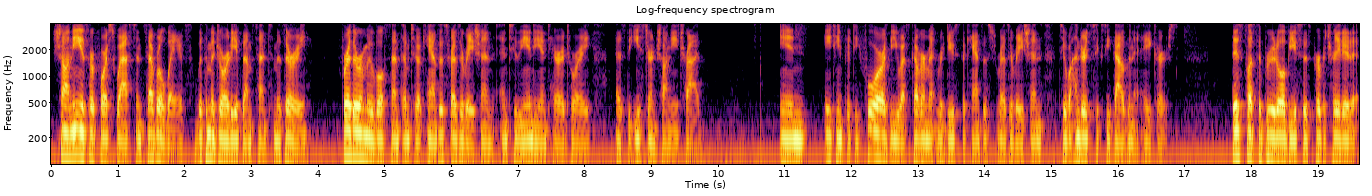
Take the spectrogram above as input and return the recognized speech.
Shawnees were forced west in several waves, with the majority of them sent to Missouri. Further removal sent them to a Kansas reservation and to the Indian Territory as the Eastern Shawnee tribe. In 1854, the U.S. government reduced the Kansas reservation to 160,000 acres. This, plus the brutal abuses perpetrated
